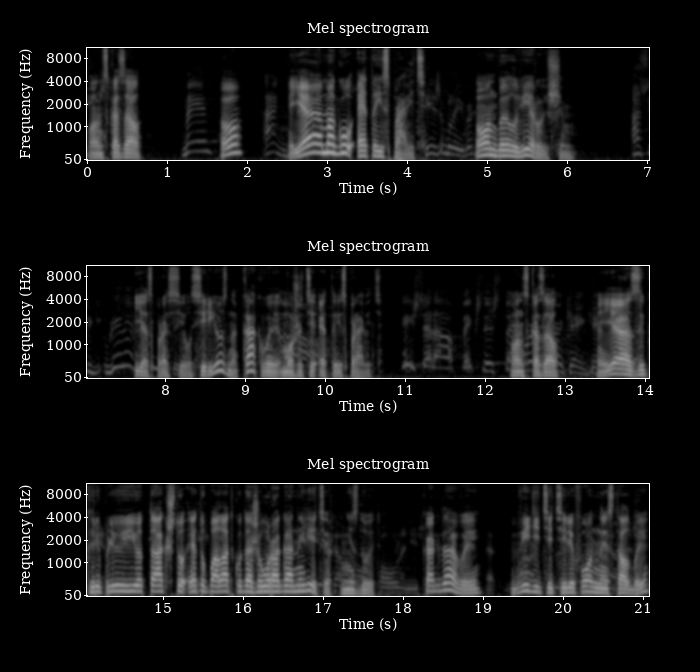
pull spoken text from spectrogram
Он сказал, «О, я могу это исправить». Он был верующим. Я спросил, «Серьезно? Как вы можете это исправить?» Он сказал, «Я закреплю ее так, что эту палатку даже ураганный ветер не сдует». Когда вы видите телефонные столбы,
